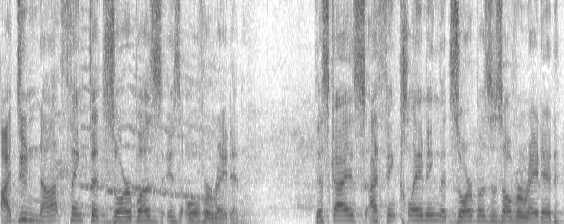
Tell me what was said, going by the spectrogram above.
I do not think that Zorba's is overrated. This guy's, I think, claiming that Zorba's is overrated.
